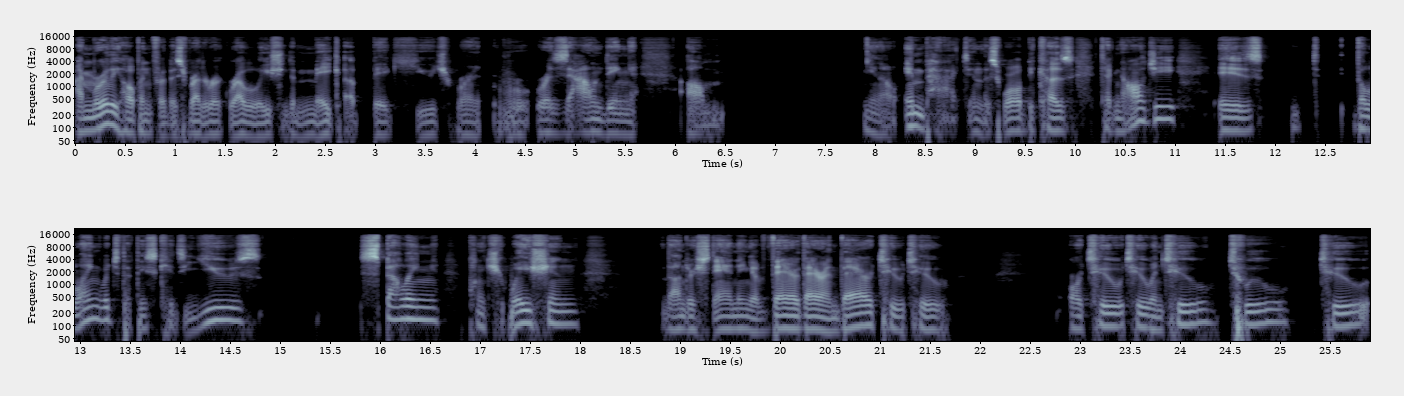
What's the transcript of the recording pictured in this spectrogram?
I'm really hoping for this rhetoric revolution to make a big, huge, re- resounding um, you know impact in this world because technology is the language that these kids use spelling punctuation the understanding of there there and there two two or two two and two two two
